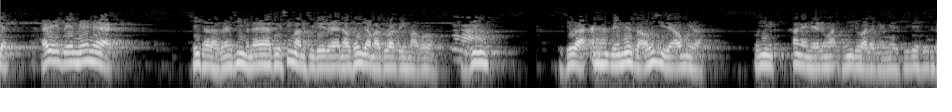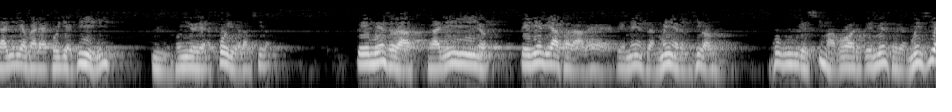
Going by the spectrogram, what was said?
တဲ့အဲ့ဒီသိမင်းနဲ့ ရှိထားတာပဲရှိမလဲသူရှိမှမရှိသေးပဲနောက်ဆုံးကြမှာသူကသိမှာကိုမှန်ပါဒီဒီကသင်မင်းဆိုအောင်ရှိတယ်အောင်မေးတာဘုန်းကြီးခန်းနိုင်တယ်တော့ဘုန်းကြီးတို့ကလည်းငယ်ငယ်ရှိသေးတယ်ဒီကကြီးတယောက်ကလည်းဘုန်းကြီးကကြီးပြီอืมဘုန်းကြီးတို့ရဲ့အဖို့ရတော့ရှိတော့သင်မင်းဆိုတာဒါကြီးတို့သိချင်းတရားခေါ်တာပဲသင်မင်းဆိုတာမင်းရတော့မရှိပါဘူးဘုဘူးတွေရှိမှာပေါ့တဲ့သင်မင်းဆိုတော့မင်းရှိရ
